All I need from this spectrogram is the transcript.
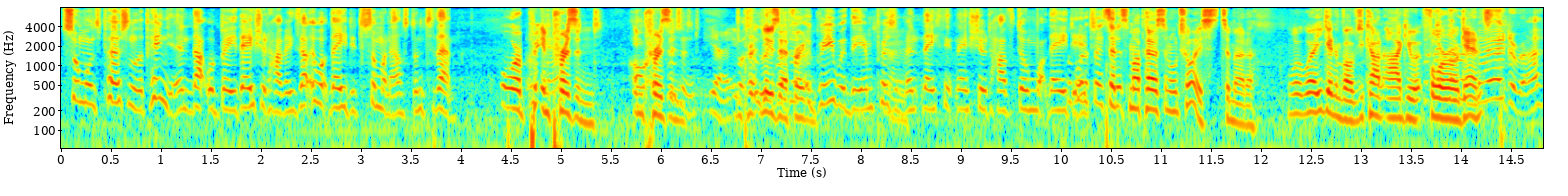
someone's personal opinion, that would be they should have exactly what they did someone else done to them. or okay. imprisoned. Oh, or Imprisoned. Yeah, But impri- some lose their people don't freedom. agree with the imprisonment. They think they should have done what they But what if did. they said it's my personal choice to murder? Well, where you get involved, you can't argue it But for then or against. a murderer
